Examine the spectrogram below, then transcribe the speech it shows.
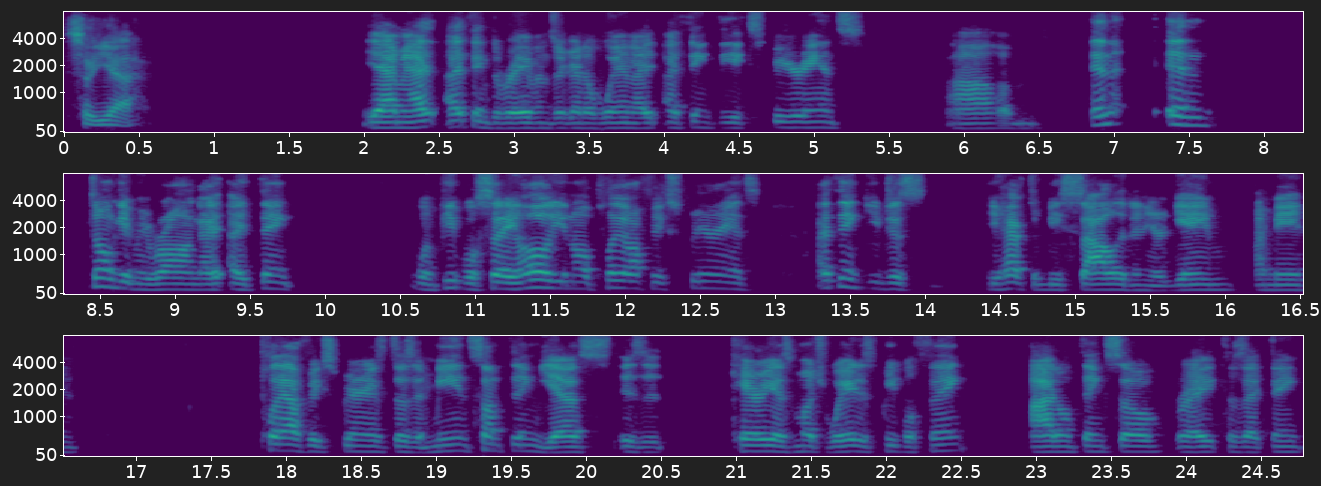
So yeah. Yeah, I mean, I, I think the Ravens are going to win. I, I think the experience, um, and and don't get me wrong, I, I think when people say, oh, you know, playoff experience, I think you just you have to be solid in your game. I mean, playoff experience does it mean something? Yes. Is it carry as much weight as people think? I don't think so, right? Because I think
